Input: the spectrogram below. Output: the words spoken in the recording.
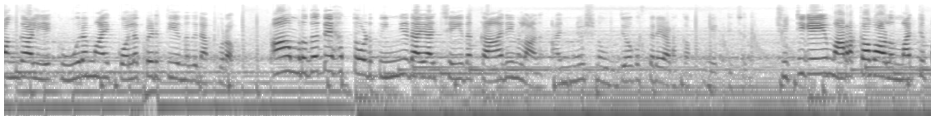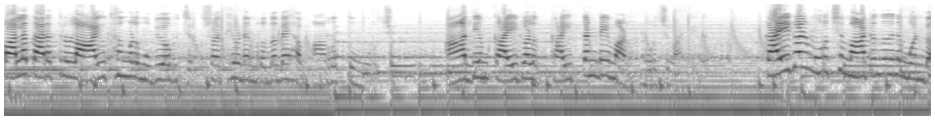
പങ്കാളിയെ ക്രൂരമായി കൊലപ്പെടുത്തിയെന്നതിനപ്പുറം ആ മൃതദേഹത്തോട് പിന്നീട് അയാൾ ചെയ്ത കാര്യങ്ങളാണ് അന്വേഷണ ഉദ്യോഗസ്ഥരെ അടക്കം ഞെട്ടിച്ചത്. ചുറ്റികയും അറക്കവാളും മറ്റു പല തരത്തിലുള്ള ആയുധങ്ങളും ഉപയോഗിച്ച് ശ്രദ്ധയുടെ മൃതദേഹം അറുത്തു മുറിച്ചു ആദ്യം കൈകളും കൈത്തണ്ടയുമാണ് മുറിച്ചു മാറ്റിയത്. കൈകൾ മുറിച്ചു മാറ്റുന്നതിന് മുൻപ്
